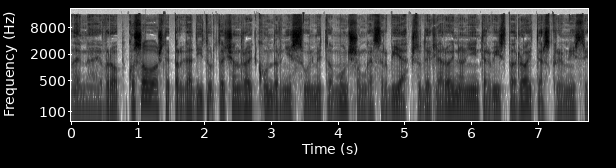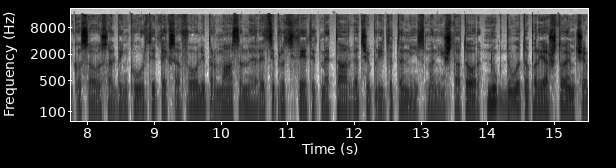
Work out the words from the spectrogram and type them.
dhe në Evropë. Kosova është e përgatitur të qëndrojë kundër një sulmi të mundshëm nga Serbia, kështu deklaroi në një intervistë për Reuters kryeministri i Kosovës Albin Kurti teksa foli për masën e reciprocitetit me targat që pritet të nisë më një shtator. Nuk duhet të përjashtojmë që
